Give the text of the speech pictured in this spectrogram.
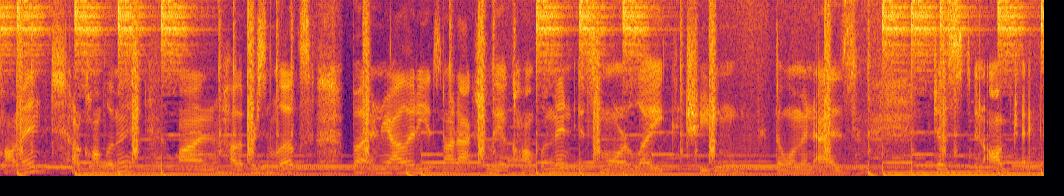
comment or compliment on how the person looks, but in reality, it's not actually a compliment. It's more like treating the woman as just an object.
